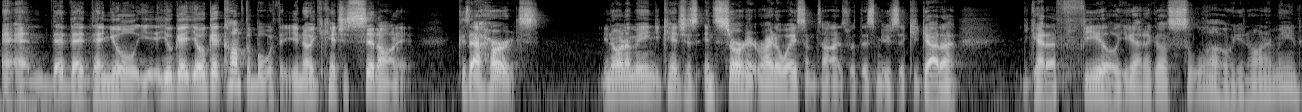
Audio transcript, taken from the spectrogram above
and, and then, then then you'll you- you'll get you'll get comfortable with it. You know, you can't just sit on it because that hurts. You know what I mean? You can't just insert it right away. Sometimes with this music, you gotta you gotta feel. You gotta go slow. You know what I mean?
